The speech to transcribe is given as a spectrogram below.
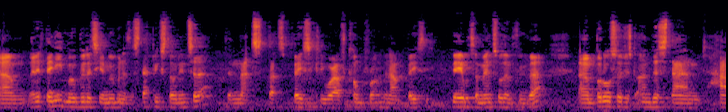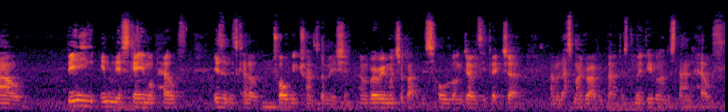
Um, and if they need mobility and movement as a stepping stone into that, then that's that's basically where I've come from, and I'm basically be able to mentor them through that. Um, but also just understand how being in this game of health isn't this kind of 12 week transformation. I'm very much about this whole longevity picture. I mean, that's my driving purpose to make people understand health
